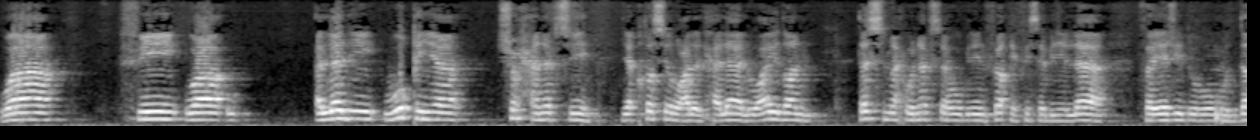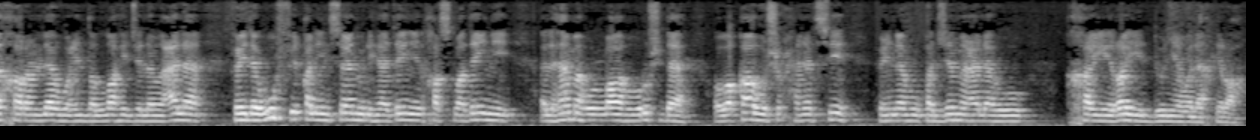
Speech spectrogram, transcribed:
وفي والذي وقي شح نفسه يقتصر على الحلال وأيضا تسمح نفسه بالإنفاق في سبيل الله. فيجده مدخرا له عند الله جل وعلا فإذا وفق الإنسان لهاتين الخصلتين ألهمه الله رشده ووقاه شح نفسه فإنه قد جمع له خيري الدنيا والآخرة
